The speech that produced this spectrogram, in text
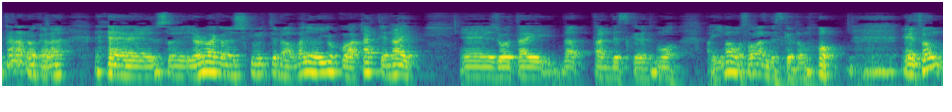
手なのかな。えー、そういう世の中の仕組みっていうのはあまりよくわかってない、えー、状態だったんですけれども、まあ、今もそうなんですけども、えー、その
